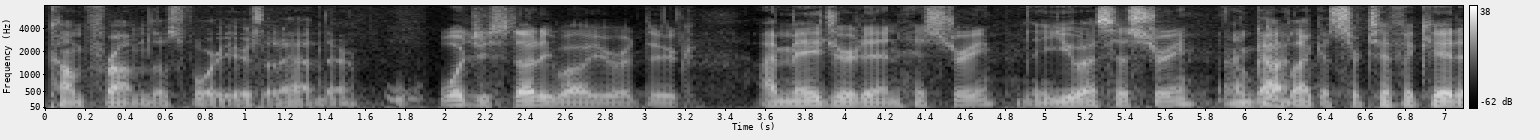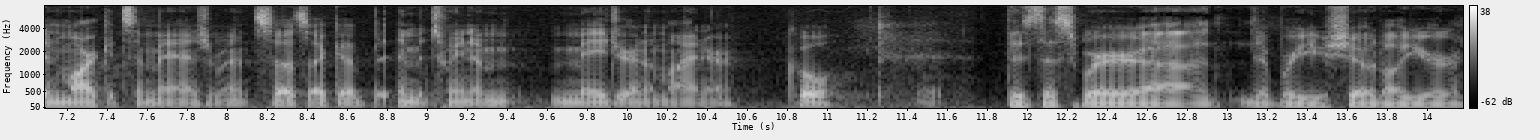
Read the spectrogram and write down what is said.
come from those four years that I had there. What'd you study while you were at Duke? I majored in history, U.S. history, and got like a certificate in markets and management. So it's like a in between a major and a minor. Cool. Is this where uh, that where you showed all your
